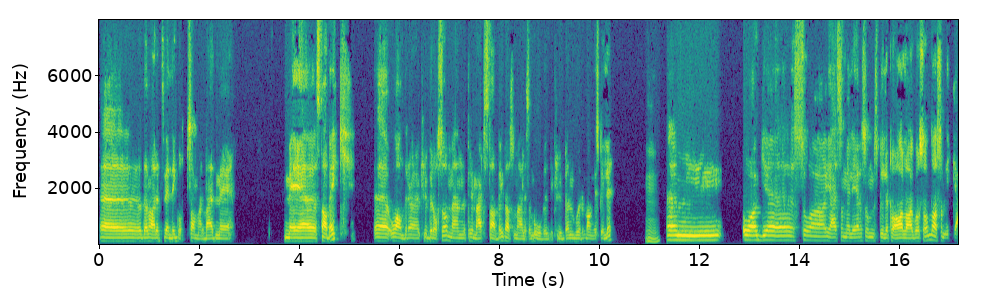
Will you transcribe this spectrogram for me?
Uh, den har et veldig godt samarbeid med, med Stabæk. Uh, og andre klubber også, men primært Stabæk, da, som er liksom hovedklubben hvor mange spiller. Mm. Um, og uh, så jeg som elev som spiller på A-lag og sånn, da, som ikke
